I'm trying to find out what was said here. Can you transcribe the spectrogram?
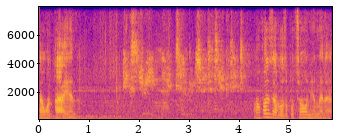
I want iron. Oh, I thought this had loads of plutonium in it.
